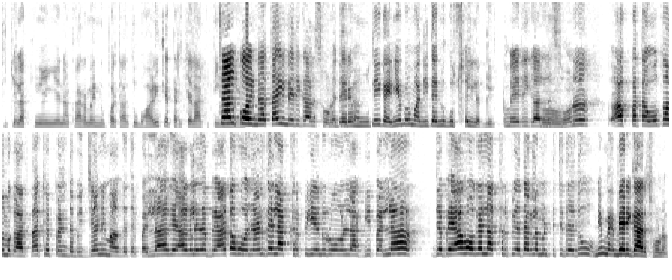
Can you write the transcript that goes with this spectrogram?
ਤੂੰ ਚਲਾਕੀਆਂ ਹੀ ਨਾ ਕਰ ਮੈਨੂੰ ਪਤਾ ਤੂੰ ਬਾਹਲੀ ਚਤਰ ਚਲਾਕਤੀ ਚੱਲ ਕੋਈ ਨਾ ਤਾਈ ਮੇਰੀ ਗੱਲ ਸੁਣ ਮੈਂ ਤੇਰੇ ਮੂੰਹ ਤੇ ਹੀ ਕਹਿਨੀ ਆ ਭਾਵੇਂ ਦੀ ਤੈਨੂੰ ਗੁੱਸਾ ਹੀ ਲੱਗੇ। ਮੇਰੀ ਗੱਲ ਸੁਣ ਆਪਾਂ ਤਾਂ ਉਹ ਕੰਮ ਕਰਤਾ ਕਿ ਪਿੰਡ ਬੀਜਿਆ ਨਹੀਂ ਮੰਗਤੇ ਪਹਿਲਾਂ ਆ ਗਏ ਅਗਲੇ ਦਾ ਵਿਆਹ ਤਾਂ ਹੋ ਜਾਣ ਦੇ ਲੱਖ ਰੁਪਏ ਨੂੰ ਰੋਣ ਲੱਗ ਗਈ ਪਹਿਲਾਂ। ਜੇ ਵਿਆਹ ਹੋ ਗਿਆ ਲੱਖ ਰੁਪਏ ਤਾਂ ਅਗਲਾ ਮਿੰਟ ਚ ਦੇ ਦੂ। ਨਹੀਂ ਮੈਂ- ਮੇਰੀ ਗੱਲ ਸੁਣ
